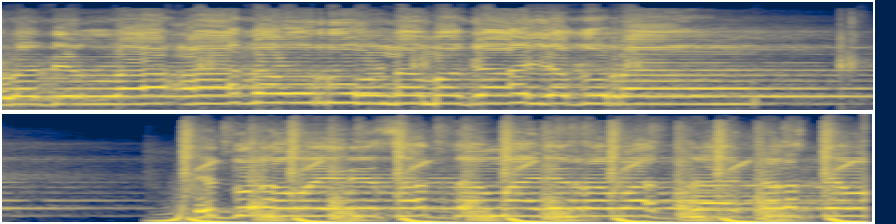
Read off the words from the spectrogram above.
ಉಳದಿಲ್ಲ, ಆದವರು ನಮಗ ಎದುರ. ಎದುರ ವೈರಿ ಸದ್ದ ಮಾಡಿರ ಒದ್ದ ಕಳಸ್ತೇವ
